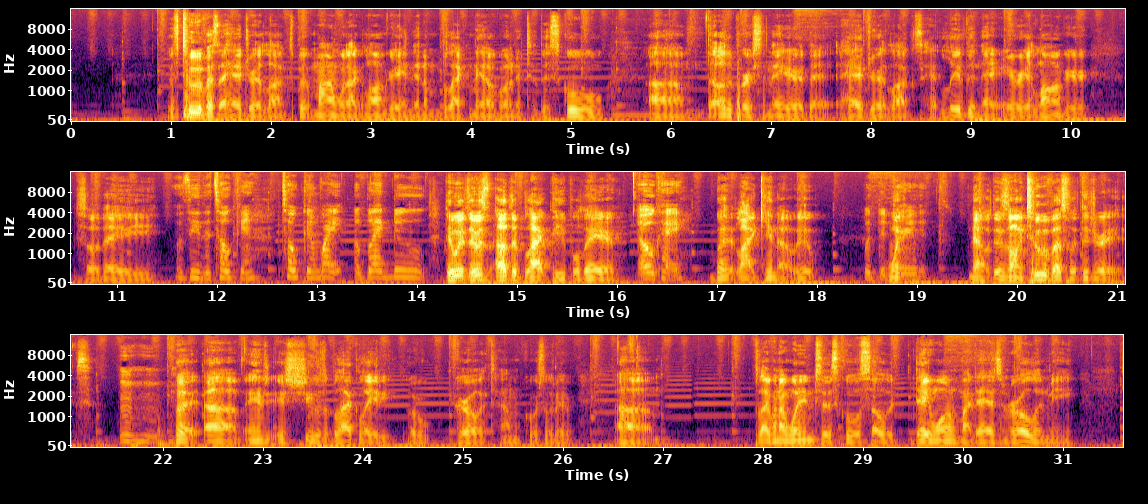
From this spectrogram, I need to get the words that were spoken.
There was two of us that had dreadlocks, but mine were like longer, and then I'm a black male going into this school. Mm-hmm. Um, the other person there that had dreadlocks had lived in that area longer, so they was he the token token white a black dude. There was there was other black people there. Okay. But like you know it with the dreads. No, there was only two of us with the dreads. Mm-hmm. But um, and, she was a black lady or girl at the time, of course, whatever. Um, like when I went into the school, so day one, my dad's enrolling me,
